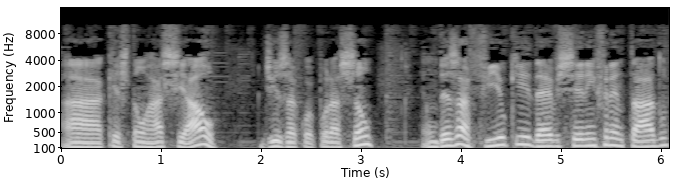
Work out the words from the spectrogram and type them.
à questão racial, diz a corporação, é um desafio que deve ser enfrentado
